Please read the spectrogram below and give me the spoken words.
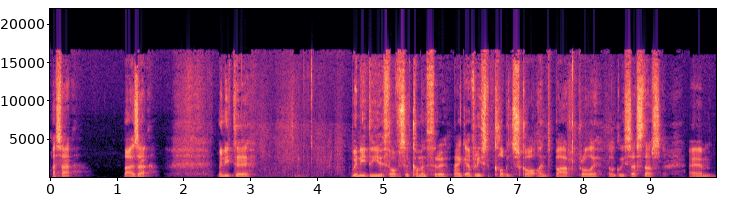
That's it. That is it. We need to. We need the youth obviously coming through. I think every club in Scotland, bar probably Ugly Sisters, um,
